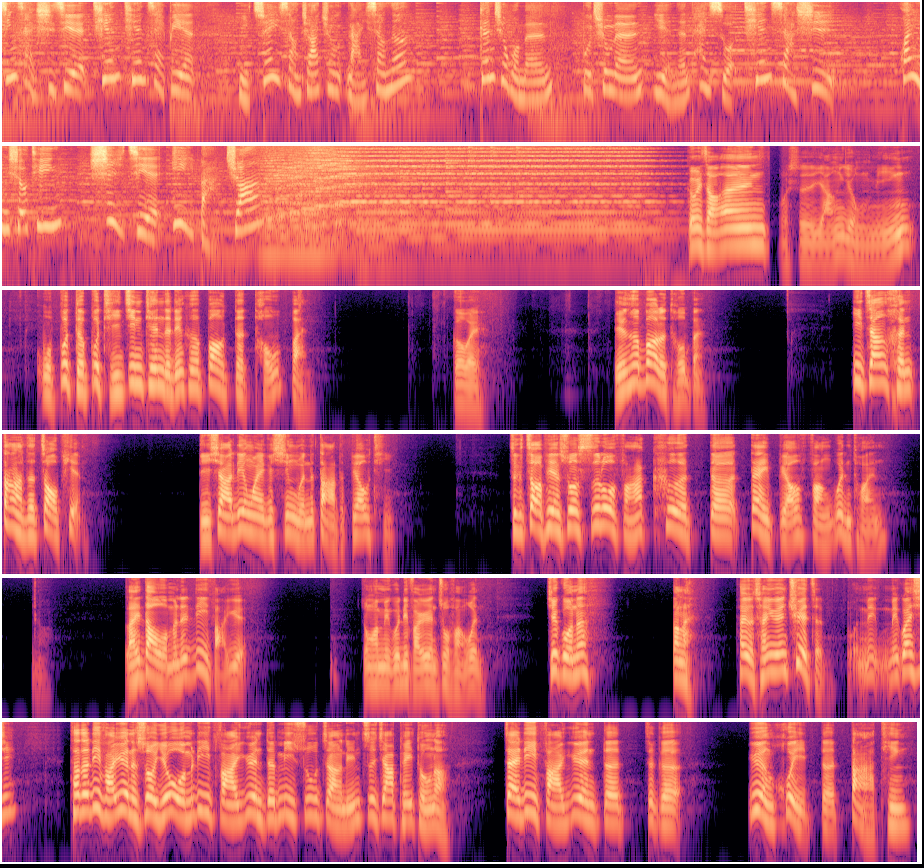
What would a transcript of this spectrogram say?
精彩世界天天在变，你最想抓住哪一项呢？跟着我们不出门也能探索天下事，欢迎收听《世界一把抓》。各位早安，我是杨永明。我不得不提今天的《联合报》的头版。各位，《联合报》的头版一张很大的照片，底下另外一个新闻的大的标题。这个照片说，斯洛伐克的代表访问团啊来到我们的立法院，中华民国立法院做访问。结果呢，当然他有成员确诊。没没关系，他在立法院的时候，由我们立法院的秘书长林志嘉陪同了，在立法院的这个院会的大厅，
